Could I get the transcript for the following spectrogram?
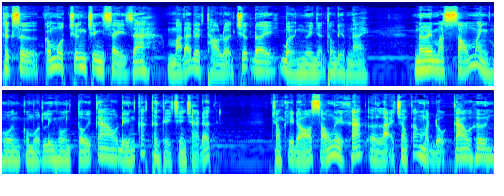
Thực sự có một chương trình xảy ra mà đã được thảo luận trước đây bởi người nhận thông điệp này, nơi mà sáu mảnh hồn của một linh hồn tối cao đến các thân thể trên trái đất. Trong khi đó, sáu người khác ở lại trong các mật độ cao hơn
